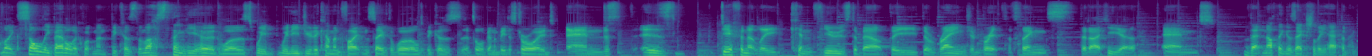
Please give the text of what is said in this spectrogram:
like solely battle equipment because the last thing he heard was we we need you to come and fight and save the world because it's all going to be destroyed and just is definitely confused about the the range and breadth of things that are here and that nothing is actually happening.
